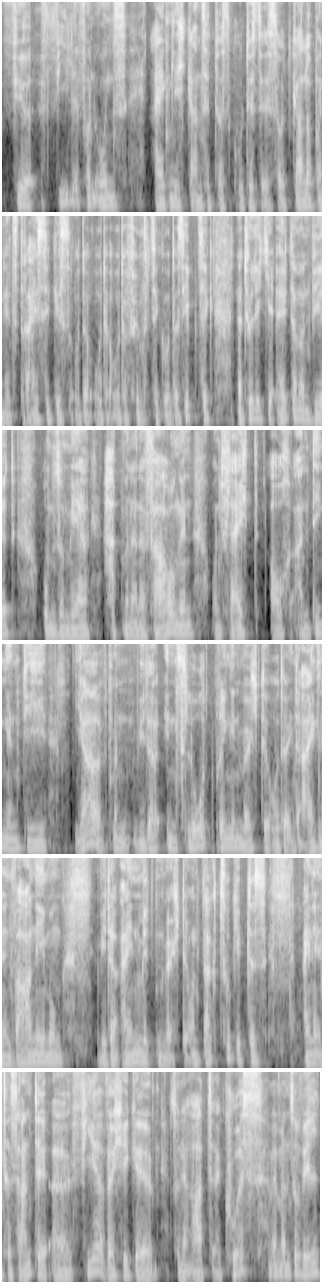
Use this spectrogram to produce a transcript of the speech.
für viele von uns eigentlich ganz etwas Gutes ist. Egal, ob man jetzt 30 ist oder, oder, oder 50 oder 70. Natürlich, je älter man wird, umso mehr hat man an Erfahrungen und vielleicht auch an Dingen, die ja, man wieder ins Lot bringen möchte oder in der eigenen Wahrnehmung wieder einmitten möchte. Und dazu gibt es eine interessante äh, vierwöchige, so eine Art äh, Kurs, wenn man so will,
